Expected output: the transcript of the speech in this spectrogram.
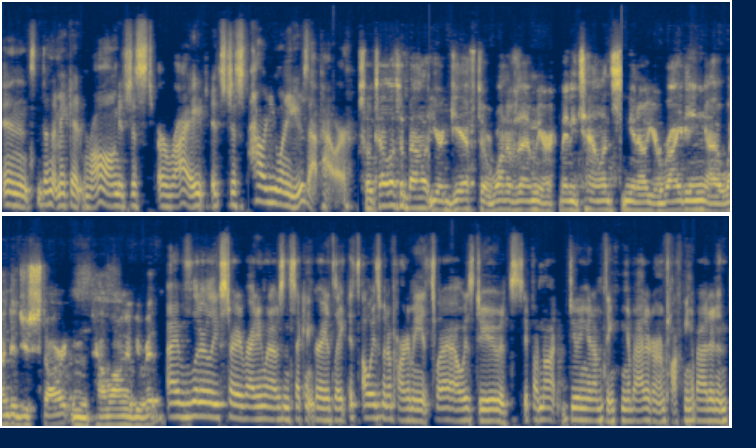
And it doesn't make it wrong. It's just, or right. It's just how do you want to use that power? So tell us about your gift or one of them, your many talents, you know, your writing. Uh, when did you start and how long have you written? I've literally started writing when I was in second grade. Like it's always been a part of me. It's what I always do. It's if I'm not doing it, I'm thinking about it or I'm talking about it. And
